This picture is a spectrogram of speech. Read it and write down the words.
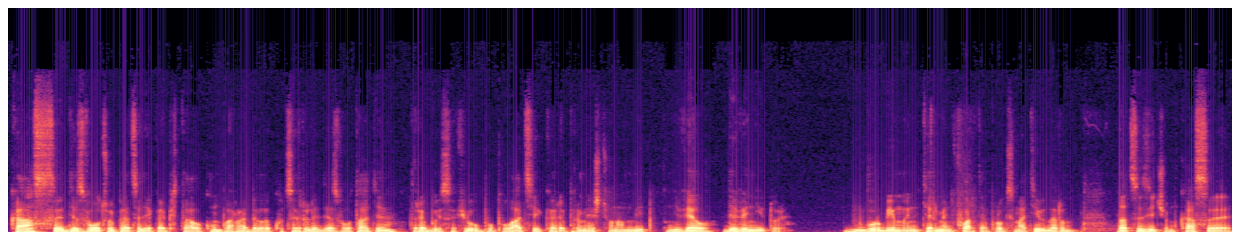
ca să dezvolți o piață de capital comparabilă cu țările dezvoltate, trebuie să fie o populație care primește un anumit nivel de venituri. Vorbim în termeni foarte aproximativ, dar dați să zicem, ca să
